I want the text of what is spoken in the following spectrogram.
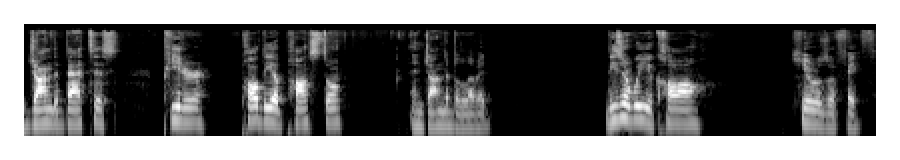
John the Baptist, Peter, Paul the Apostle, and John the Beloved. These are what you call heroes of faith.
